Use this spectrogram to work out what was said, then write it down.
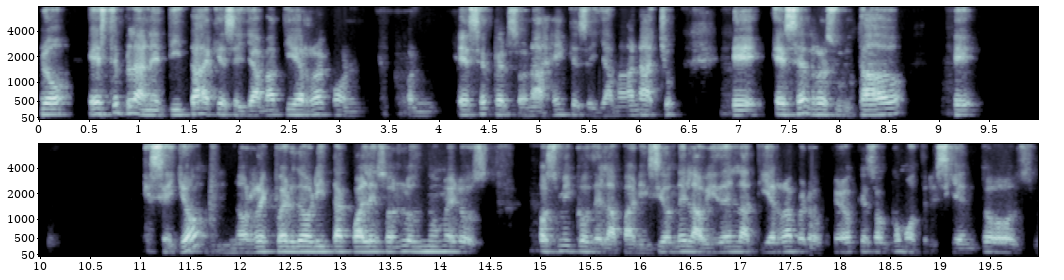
Pero este planetita que se llama Tierra con, con ese personaje que se llama Nacho, eh, es el resultado de, qué sé yo, no recuerdo ahorita cuáles son los números cósmicos de la aparición de la vida en la Tierra, pero creo que son como 300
